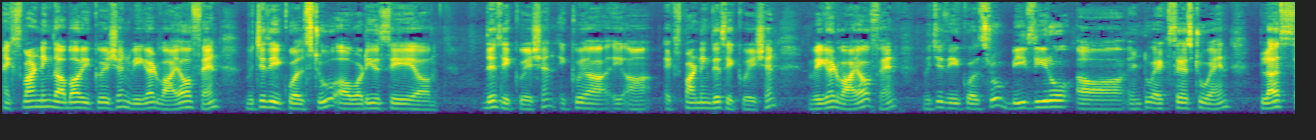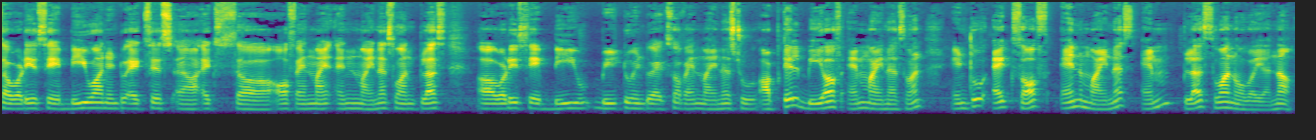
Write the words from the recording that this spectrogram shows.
expanding the above equation we get y of n which is equals to uh, what do you say uh, this equation uh, uh, expanding this equation we get y of n which is equals to b0 uh, into x raised to n plus uh, what do you say b1 into x is x of n, mi n minus 1 plus what do you say b b2 into x of n minus 2 up till b of m minus 1 into x of n minus m plus 1 over here. Now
